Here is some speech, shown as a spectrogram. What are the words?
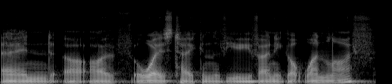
And uh, I've always taken the view you've only got one life.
